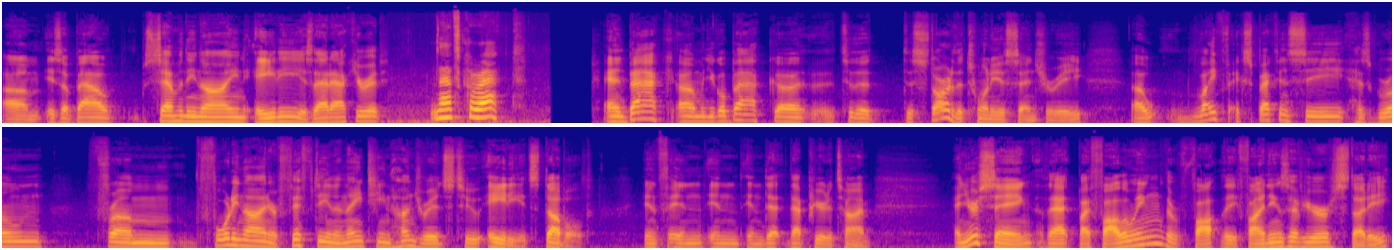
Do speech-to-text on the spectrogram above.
um, is about 79, 80. Is that accurate? That's correct. And back um, when you go back uh, to the the start of the 20th century, uh, life expectancy has grown from 49 or 50 in the 1900s to 80. It's doubled in in in, in that, that period of time. And you're saying that by following the the findings of your study,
